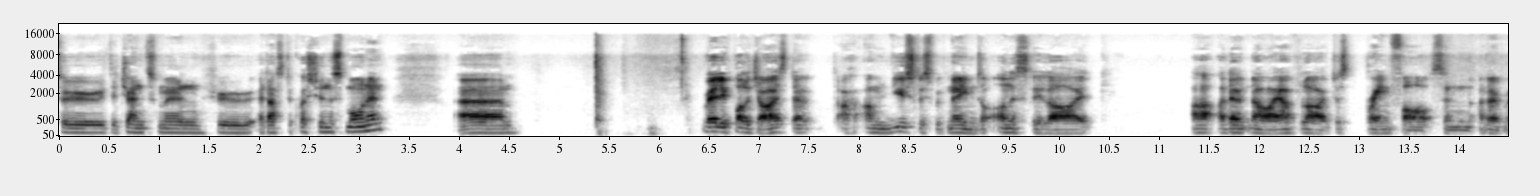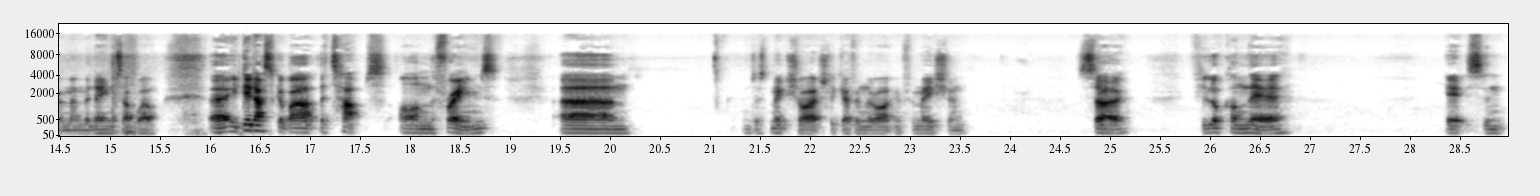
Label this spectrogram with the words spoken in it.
to the gentleman who had asked a question this morning. Um, really apologise. I'm useless with names. Honestly, like I, don't know, I have like just brain farts and I don't remember names that well. Uh, he did ask about the taps on the frames um, and just make sure I actually gave him the right information. So if you look on there, it's an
